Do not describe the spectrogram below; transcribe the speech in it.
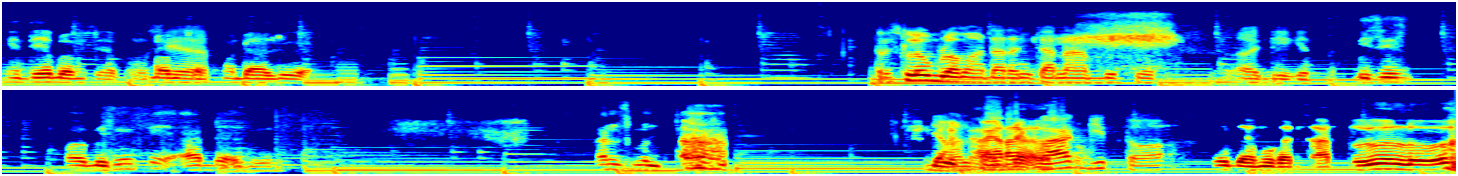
intinya belum siap Belum belum siap. siap modal juga terus lu belum ada rencana bisnis lagi gitu bisnis kalau bisnis sih ada sih kan semen jangan Ada. perek lah. lagi toh. Udah bukan kartu dulu.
